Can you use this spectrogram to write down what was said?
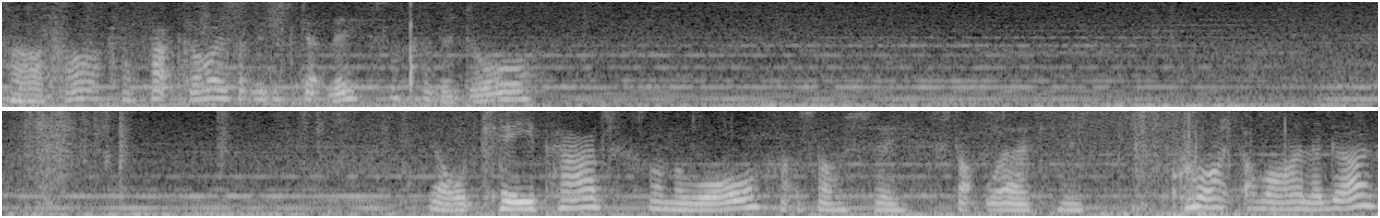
car park. In fact guys, let me just get this, look at the door. the old keypad on the wall. That's obviously stopped working quite a while ago.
